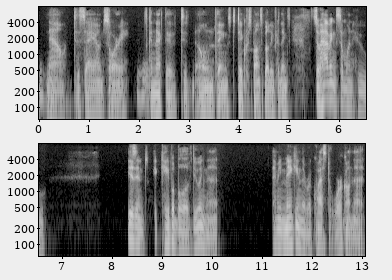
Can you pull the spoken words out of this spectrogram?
mm-hmm. now to say I'm sorry. Mm-hmm. It's connective to own things, to take responsibility for things. So having someone who, isn't capable of doing that, I mean, making the request to work on that.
